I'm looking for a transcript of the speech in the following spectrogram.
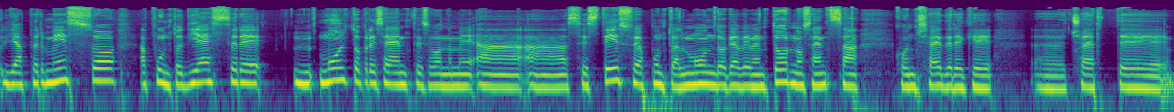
gli ha permesso appunto di essere molto presente secondo me a, a, se stesso e appunto al mondo che aveva intorno senza concedere che eh, certe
